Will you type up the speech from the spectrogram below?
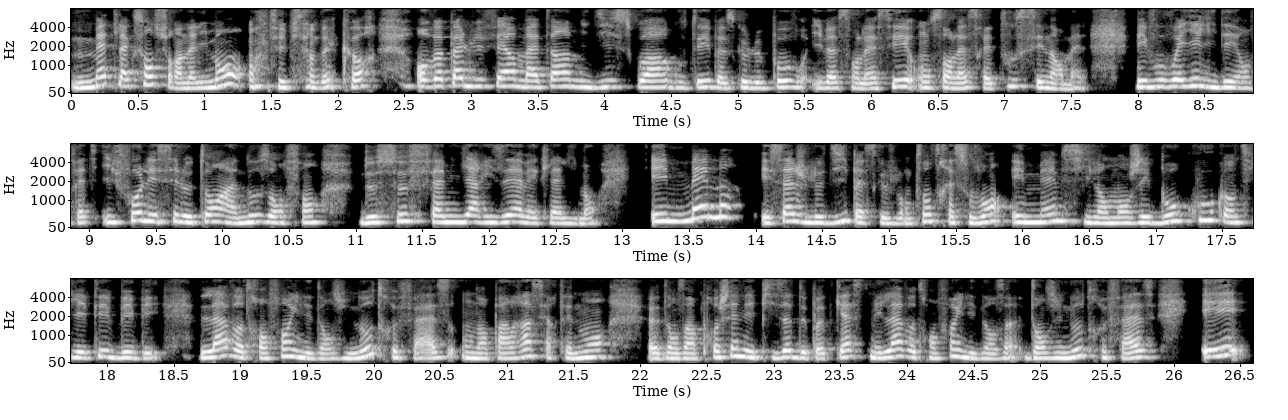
mettre l'accent sur un aliment, on est bien d'accord. On va pas lui faire matin, midi, soir goûter parce que le pauvre, il va s'en lasser. On s'en lasserait tous, c'est normal. Mais vous voyez l'idée, en fait. Il faut laisser le temps à nos enfants de se familiariser avec l'aliment. Et même, et ça je le dis parce que je l'entends très souvent, et même s'il en mangeait beaucoup quand il était bébé, là votre enfant il est dans une autre phase, on en parlera certainement euh, dans un prochain épisode de podcast, mais là votre enfant il est dans, dans une autre phase et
